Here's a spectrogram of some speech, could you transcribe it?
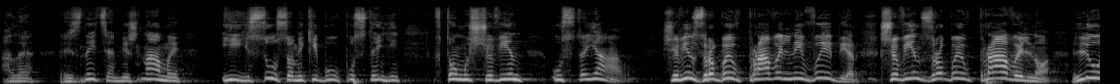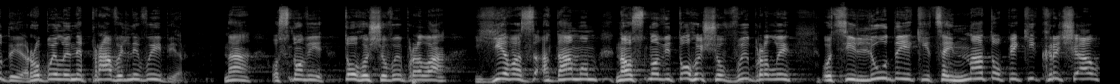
Але різниця між нами і Ісусом, який був в пустині, в тому, що Він устояв, що Він зробив правильний вибір, що Він зробив правильно. Люди робили неправильний вибір. На основі того, що вибрала Єва з Адамом, на основі того, що вибрали оці люди, які цей натовп, який кричав,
